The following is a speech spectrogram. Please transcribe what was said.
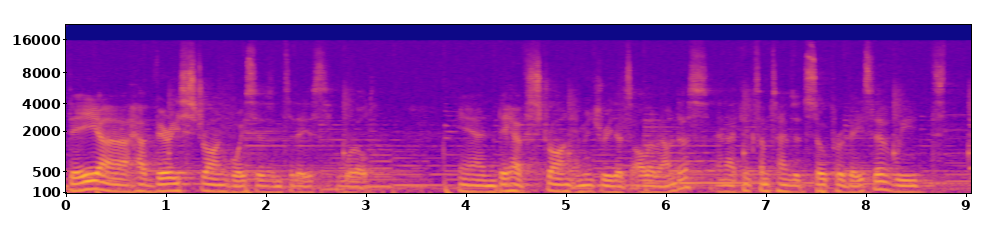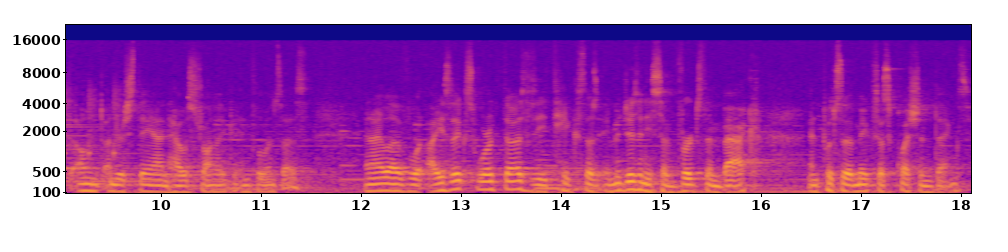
they uh, have very strong voices in today's world. And they have strong imagery that's all around us. And I think sometimes it's so pervasive, we don't understand how strongly it can influence us. And I love what Isaac's work does, is he takes those images and he subverts them back and puts it, makes us question things.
